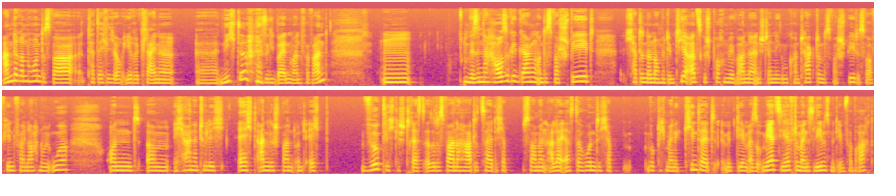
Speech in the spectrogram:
anderen Hund. Das war tatsächlich auch ihre kleine äh, Nichte, also die beiden waren verwandt. Mm, wir sind nach Hause gegangen und es war spät ich hatte dann noch mit dem Tierarzt gesprochen, wir waren da in ständigem Kontakt und es war spät, es war auf jeden Fall nach 0 Uhr. Und ähm, ich war natürlich echt angespannt und echt wirklich gestresst. Also das war eine harte Zeit. Ich habe, es war mein allererster Hund. Ich habe wirklich meine Kindheit mit dem, also mehr als die Hälfte meines Lebens mit ihm verbracht.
